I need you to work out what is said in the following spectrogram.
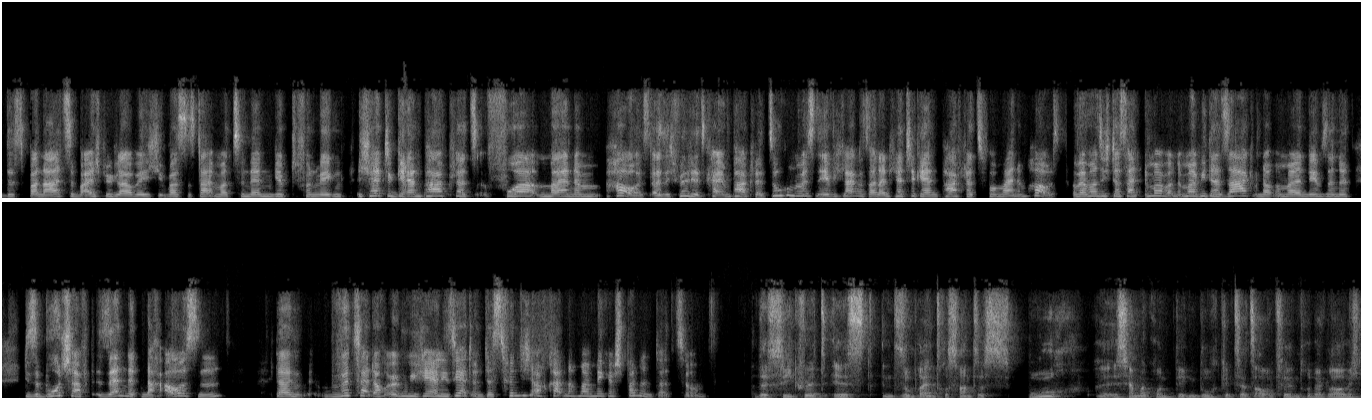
das banalste Beispiel, glaube ich, was es da immer zu nennen gibt, von wegen, ich hätte gern Parkplatz vor meinem Haus. Also ich will jetzt keinen Parkplatz suchen müssen, ewig lange, sondern ich hätte gern einen Parkplatz vor meinem Haus. Und wenn man sich das halt immer und immer wieder sagt und auch immer in dem Sinne diese Botschaft sendet nach außen, dann wird es halt auch irgendwie realisiert. Und das finde ich auch gerade nochmal mega spannend dazu. The Secret ist ein super interessantes Buch. Äh, ist ja mal grundlegend Buch, gibt es jetzt auch einen Film drüber, glaube ich.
